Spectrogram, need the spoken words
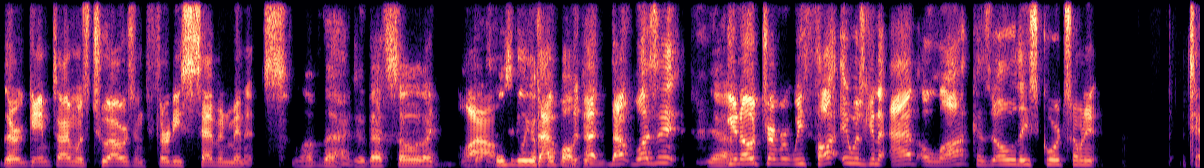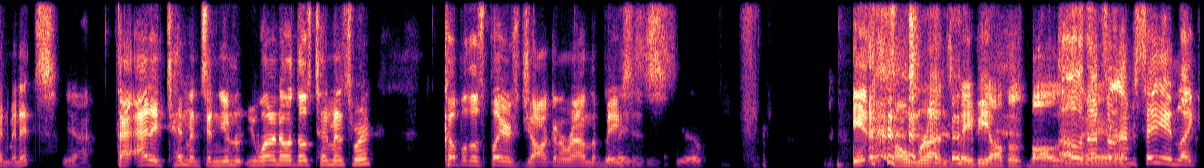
Their game time was two hours and 37 minutes. Love that, dude. That's so like Wow. that's basically a That, football that, game. that wasn't yeah, you know, Trevor, we thought it was going to add a lot because, oh, they scored so many 10 minutes. yeah, That added 10 minutes. And you, you want to know what those 10 minutes were? A couple of those players jogging around the, The bases. Yep. Yeah. All those home runs, baby. All those balls. oh, in the that's what. I'm saying. Like,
